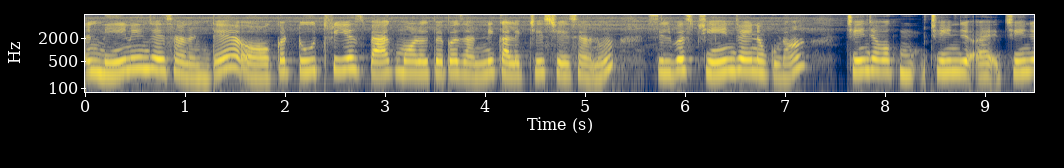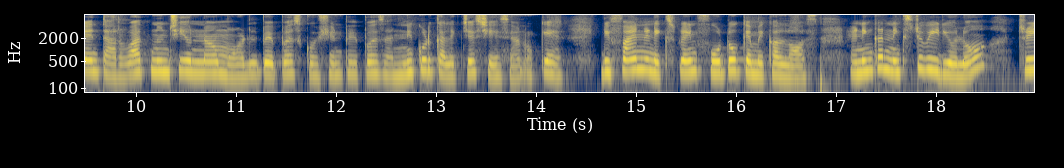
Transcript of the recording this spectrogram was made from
అండ్ నేనేం చేశానంటే ఒక two three years back model papers అన్నీ కలెక్ట్ చేసి చేశాను. సిలబస్ చేంజ్ అయినా కూడా చేంజ్ అవ్వక చేంజ్ చేంజ్ అయిన తర్వాత నుంచి ఉన్న మోడల్ పేపర్స్ క్వశ్చన్ పేపర్స్ అన్నీ కూడా కలెక్ట్ చేసి చేశాను okay? Define and explain photo chemical laws and ఇంకా నెక్స్ట్ వీడియోలో త్రీ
